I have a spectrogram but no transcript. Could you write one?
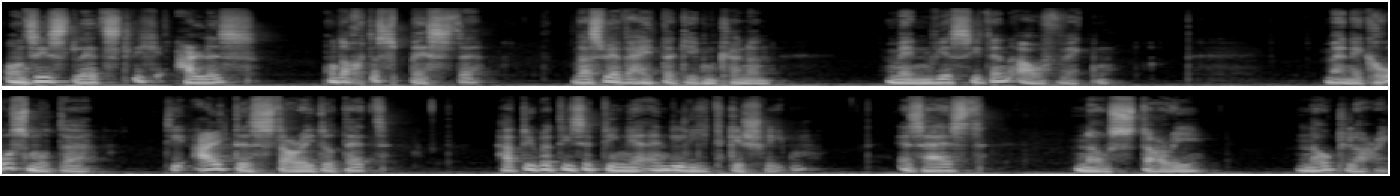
und sie ist letztlich alles und auch das Beste, was wir weitergeben können, wenn wir sie denn aufwecken. Meine Großmutter, die alte Story Dudette, hat über diese Dinge ein Lied geschrieben. Es heißt No Story, No Glory.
